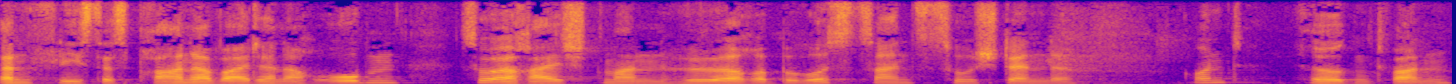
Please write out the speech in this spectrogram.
dann fließt das Prana weiter nach oben, so erreicht man höhere Bewusstseinszustände und irgendwann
